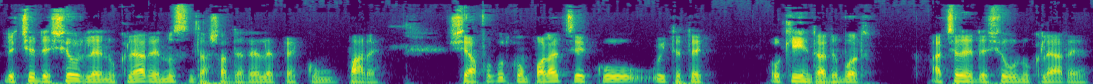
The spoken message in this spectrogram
de ce deșeurile nucleare nu sunt așa de rele pe cum pare. Și a făcut comparație cu, uite-te, ok, într-adevăr, acele deșeuri nucleare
